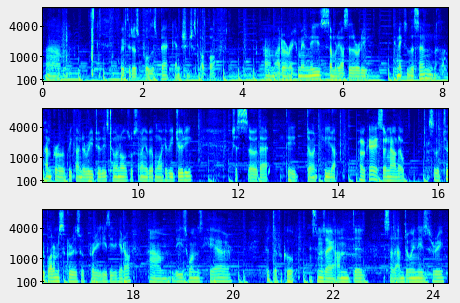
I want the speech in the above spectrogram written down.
um, we have to just pull this back and it should just pop off. Um, I don't recommend these, somebody else has already connected this in. I'm probably going to redo these terminals with something a bit more heavy duty just so that they don't heat up. Okay, so now that so the two bottom screws were pretty easy to get off. Um, these ones here, a bit difficult. As soon as I undid, started undoing these three,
